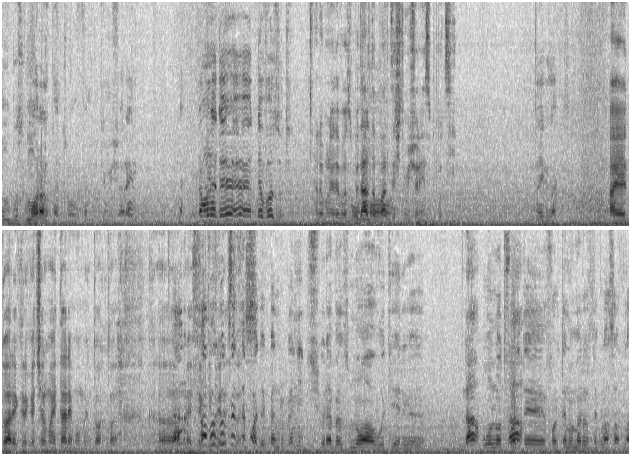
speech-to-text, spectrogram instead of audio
un boost moral pentru, pentru Timișoreni. Da, rămâne de, de văzut. Rămâne de văzut. Pe de Cum, altă uh, parte și Timișorenii sunt puțini. Exact. Aia e doare, cred că cel mai tare în momentul actual. Că Dar s-a efectiv e văzut că restrâns. se poate, pentru că nici Rebels nu au avut ieri Da, un lot da, foarte, foarte numeros deplasat la,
